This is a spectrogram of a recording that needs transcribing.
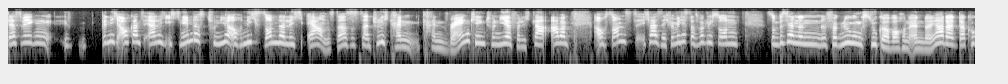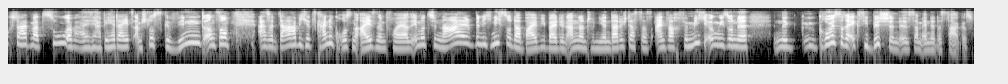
Deswegen bin ich auch ganz ehrlich, ich nehme das Turnier auch nicht sonderlich ernst. Das ne? ist natürlich kein, kein Ranking-Turnier, völlig klar. Aber auch sonst, ich weiß nicht, für mich ist das wirklich so ein, so ein bisschen ein Vergnügungs-Snooker-Wochenende. Ja, da, da guckst du halt mal zu, aber ja, wer da jetzt am Schluss gewinnt und so. Also da habe ich jetzt keine großen Eisen im Feuer. Also emotional bin ich nicht so dabei wie bei den anderen Turnieren, dadurch, dass das einfach für mich irgendwie so eine, eine größere Exhibition ist am Ende des Tages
